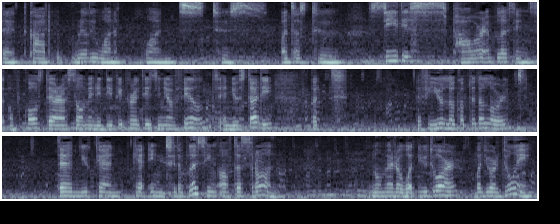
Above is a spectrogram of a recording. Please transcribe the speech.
That God really want wants to wants us to see this power and blessings. Of course, there are so many difficulties in your field and your study, but if you look up to the Lord, then you can get into the blessing of the throne. No matter what you do, what you are doing,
